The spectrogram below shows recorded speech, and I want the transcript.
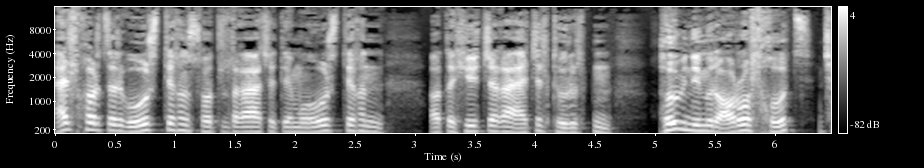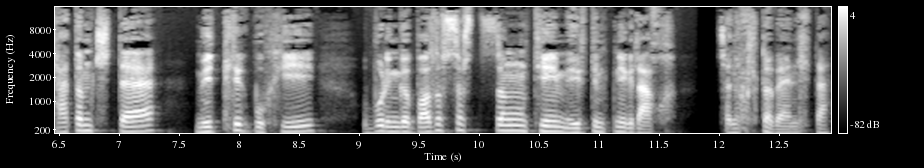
аль хор зэрэг өөрсдийнх нь судалгаа ч гэдэм үү өөрсдийнх нь одоо хийж байгаа ажил төрөлд нь хувь нэмэр оруулах үз чадамжтай мэдлэг бүхий бүр ингээ боловсрцсан тим эрдэмтнийг л авах сонирхолтой байна л да.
